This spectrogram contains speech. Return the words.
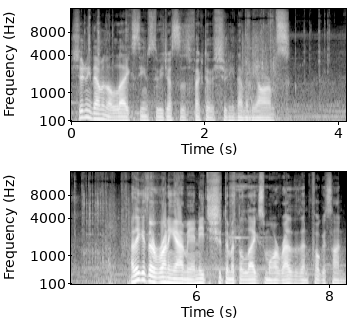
Shooting them in the legs seems to be just as effective as shooting them in the arms. I think if they're running at me, I need to shoot them at the legs more rather than focus on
